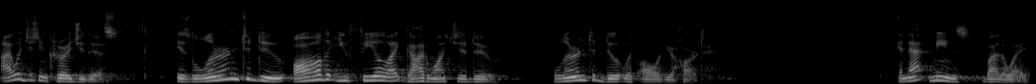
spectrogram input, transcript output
I would just encourage you this is learn to do all that you feel like God wants you to do. Learn to do it with all of your heart. And that means, by the way,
